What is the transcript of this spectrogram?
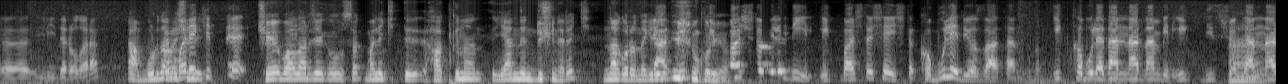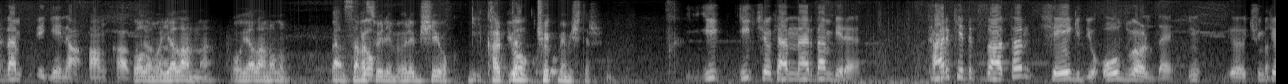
e, lider olarak. Tamam Ve buradan da şimdi şeye bağlayacak olursak Malekith de hakkını yendiğini düşünerek Nagor'una gidip üst ilk, mü kuruyor? ilk başta öyle değil. İlk başta şey işte kabul ediyor zaten bunu. İlk kabul edenlerden biri, ilk diz çökenlerden biri yeni Anka Oğlum o yalan lan. O yalan oğlum. Ben sana Yok. söyleyeyim öyle bir şey yok. Kalpten Yok. çökmemiştir. İlk ilk çökenlerden biri. Terk edip zaten şeye gidiyor Old World'e. E, Çünkü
